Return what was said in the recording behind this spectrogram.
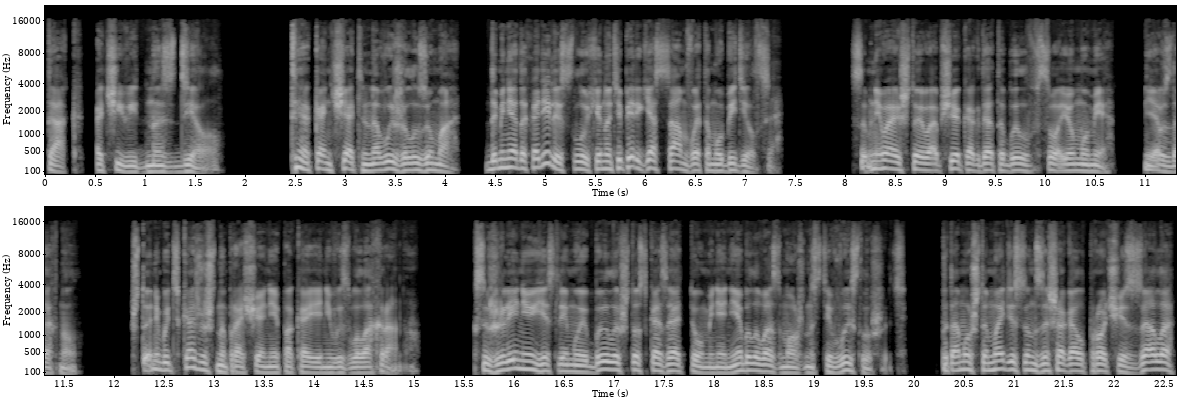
так, очевидно, сделал? Ты окончательно выжил из ума. До меня доходили слухи, но теперь я сам в этом убедился. Сомневаюсь, что я вообще когда-то был в своем уме. Я вздохнул. Что-нибудь скажешь на прощание, пока я не вызвал охрану? К сожалению, если ему и было что сказать, то у меня не было возможности выслушать. Потому что Мэдисон зашагал прочь из зала,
